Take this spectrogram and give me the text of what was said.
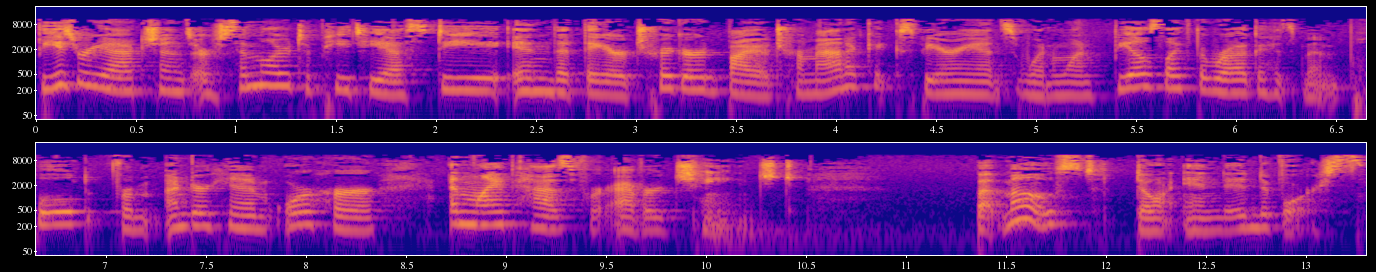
These reactions are similar to PTSD in that they are triggered by a traumatic experience when one feels like the rug has been pulled from under him or her and life has forever changed. But most don't end in divorce.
